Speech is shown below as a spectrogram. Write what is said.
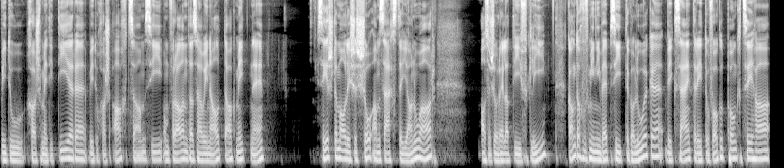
wie du kannst meditieren, wie du kannst achtsam sein und vor allem das auch in den Alltag mitnehmen. Das erste Mal ist es schon am 6. Januar, also schon relativ gleich. Gang doch auf meine Webseite schauen, wie gesagt, retuvogel.ch.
